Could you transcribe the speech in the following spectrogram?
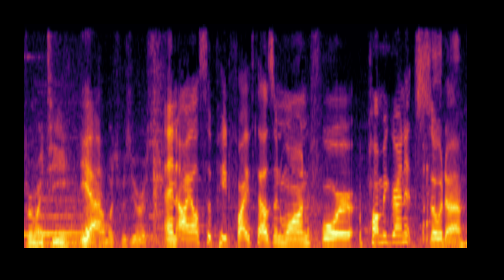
For my tea. Yeah. And how much was yours? And I also paid 5,000 won for pomegranate soda.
